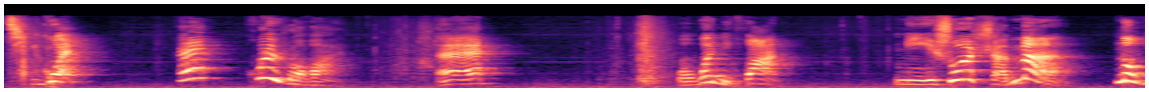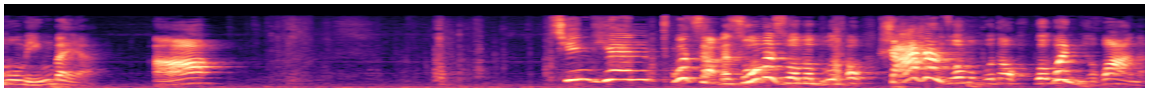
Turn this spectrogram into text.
奇怪，哎，会说话呀？哎，我问你话呢，你说什么弄不明白呀？啊？今天我怎么琢磨琢磨不透？啥事儿琢磨不透？我问你话呢，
